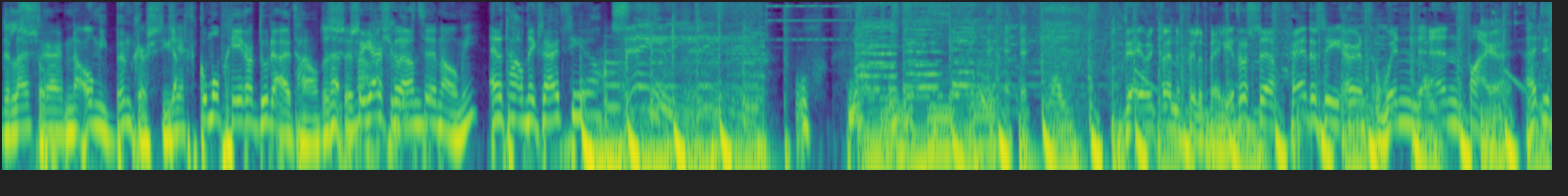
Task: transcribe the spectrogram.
de luisteraar Naomi Bunkers. Die zegt, kom op Gerard, doe de uithaal. Dus Ja, eh, nou, zojuist gedaan. eh, Naomi. En het haalt niks uit, zie je wel? Zing! De een kleine Philip Bailey. Het was Fantasy, Earth, Wind and Fire. Het is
